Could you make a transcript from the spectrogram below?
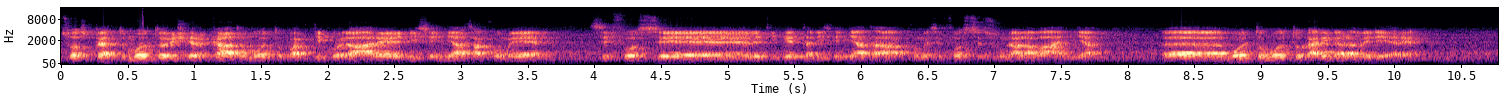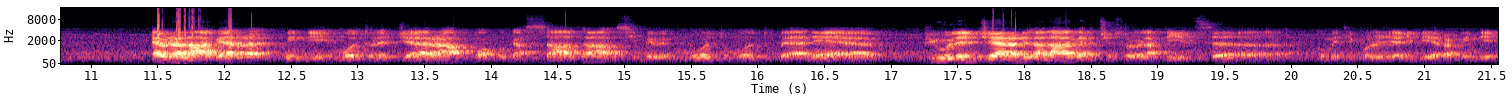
suo aspetto molto ricercato, molto particolare, disegnata come se fosse l'etichetta disegnata come se fosse su una lavagna, eh, molto molto carina da vedere. È una lager, quindi molto leggera, poco gassata, si beve molto molto bene, eh, più leggera della lager c'è solo la Pils eh, come tipologia di birra, quindi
